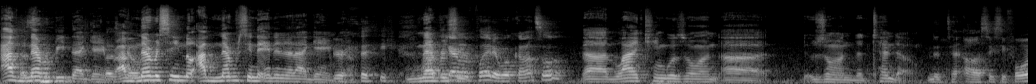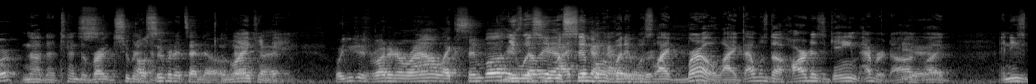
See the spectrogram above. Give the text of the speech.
I've never beat that game. Bro. I've go. never seen no. I've never seen the ending of that game, bro. Never think I seen. ever played it. What console? Uh, Lion King was on. Uh, it was on Nintendo. Nintendo. Oh, 64? No, Nintendo. Right, Super Oh, Nintendo. Super Nintendo. The Okay, Lion King okay. game. Were you just running around like Simba? He was he Yeah, was I think I simple, but it was like, bro, like that was the hardest game ever, dog. Yeah. Like, and these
